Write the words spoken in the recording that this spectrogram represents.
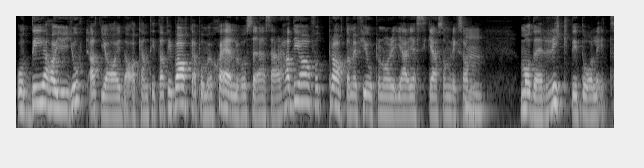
Och det har ju gjort att jag idag kan titta tillbaka på mig själv och säga så här. Hade jag fått prata med 14-åriga Jessica som liksom Mm. mådde riktigt dåligt.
